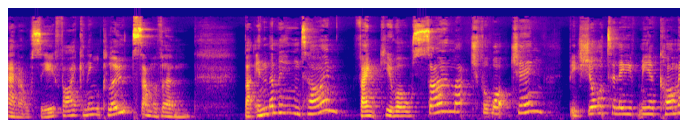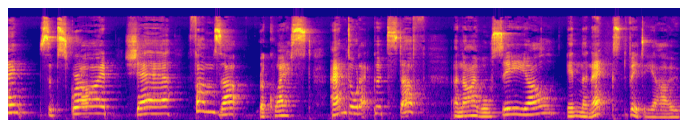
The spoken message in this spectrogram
and I'll see if I can include some of them. But in the meantime, thank you all so much for watching. Be sure to leave me a comment, subscribe, share, thumbs up, request and all that good stuff. And I will see y'all in the next video.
